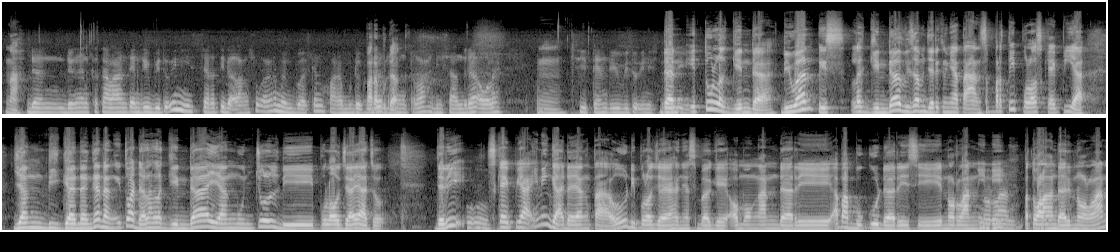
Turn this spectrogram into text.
nah, dan dengan kekalahan Tenryubito ini secara tidak langsung akan membebaskan para budak-budak Para budak. yang telah disandra oleh hmm. si Tenryubito ini Dan sendiri. itu legenda. Di One Piece, legenda bisa menjadi kenyataan. Seperti Pulau Skypia. Yang digadang-gadang itu adalah legenda yang muncul di Pulau Jaya, Cuk. Jadi Mm-mm. Skypia ini nggak ada yang tahu di Pulau Jaya hanya sebagai omongan dari apa buku dari si Norlan ini, Norlan. petualangan dari Norlan,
